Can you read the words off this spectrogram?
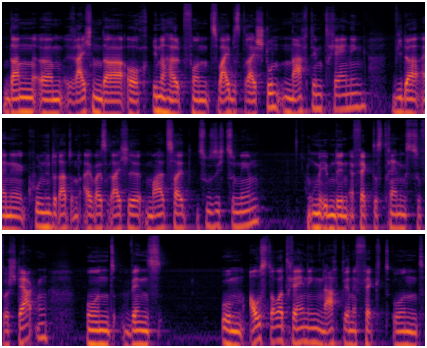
dann ähm, reichen da auch innerhalb von zwei bis drei Stunden nach dem Training wieder eine Kohlenhydrat- und eiweißreiche Mahlzeit zu sich zu nehmen um eben den Effekt des Trainings zu verstärken. Und wenn es um Ausdauertraining, Nachbrenneffekt und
